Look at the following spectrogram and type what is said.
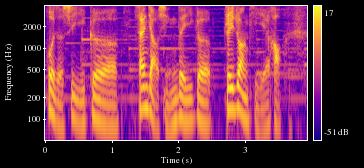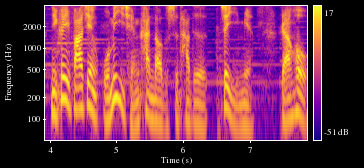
或者是一个三角形的一个锥状体也好，你可以发现，我们以前看到的是它的这一面，然后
